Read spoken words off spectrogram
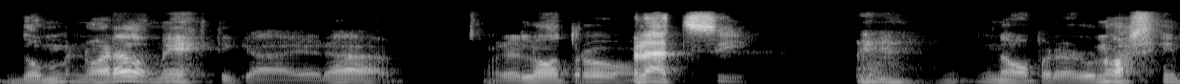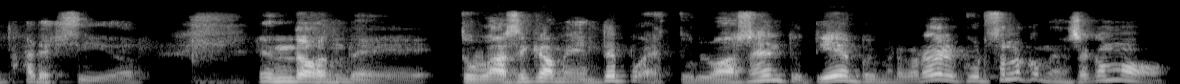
dom- no era doméstica, era, era el otro. Platzi. No, pero era uno así parecido, en donde tú básicamente, pues tú lo haces en tu tiempo. Y me recuerdo que el curso lo comencé como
